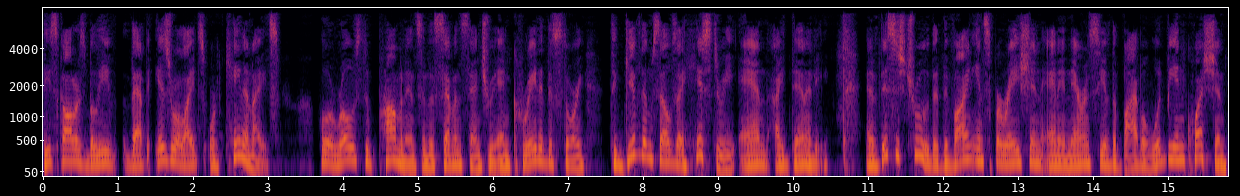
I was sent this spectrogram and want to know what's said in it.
These scholars believe that the Israelites were Canaanites who arose to prominence in the 7th century and created this story to give themselves a history and identity. And if this is true, the divine inspiration and inerrancy of the Bible would be in question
